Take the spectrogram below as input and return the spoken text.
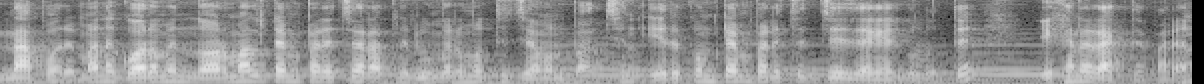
না পড়ে। মানে গরমের নর্মাল টেম্পারেচার আপনি রুমের মধ্যে যেমন পাচ্ছেন, এরকম টেম্পারেচার যে জায়গাগুলোতে এখানে রাখতে পারেন।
